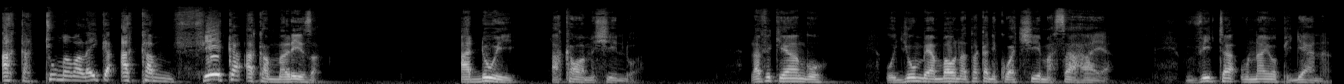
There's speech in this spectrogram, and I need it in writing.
akatuma malaika akamfyeka akammaliza adui akawa ameshindwa. Rafiki yangu ujumbe ambao nataka nikuachie masaa haya vita unayopigana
